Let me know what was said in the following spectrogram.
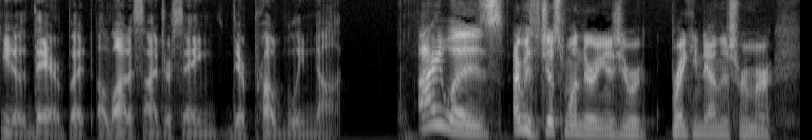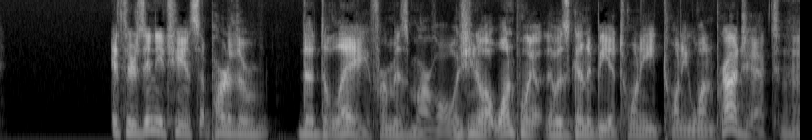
you know, there. But a lot of signs are saying they're probably not. I was I was just wondering as you were breaking down this rumor if there's any chance that part of the the delay for Ms. Marvel was, you know, at one point there was going to be a 2021 project. Mm-hmm.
